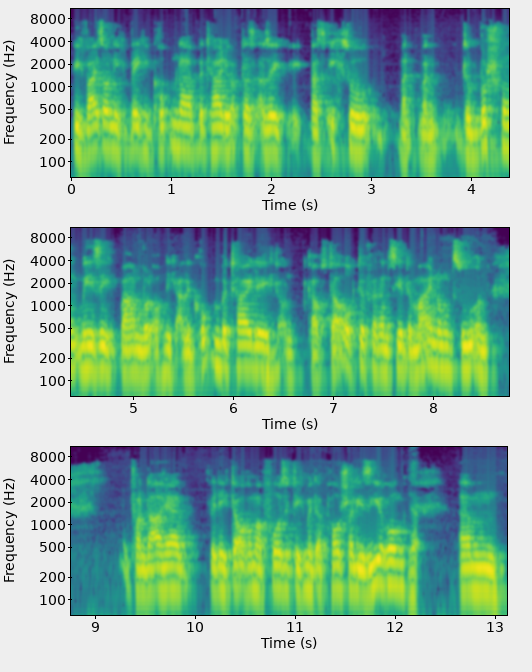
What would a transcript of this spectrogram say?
ich weiß auch nicht, welche Gruppen da beteiligt, ob das, also ich, was ich so, man, man, so Buschfunkmäßig waren wohl auch nicht alle Gruppen beteiligt und gab es da auch differenzierte Meinungen zu und von daher bin ich da auch immer vorsichtig mit der Pauschalisierung. Ja. Ähm,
